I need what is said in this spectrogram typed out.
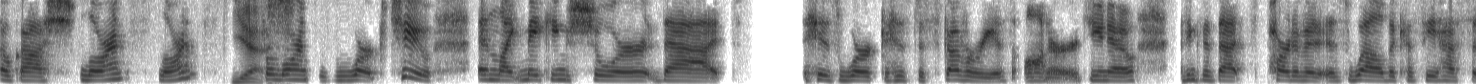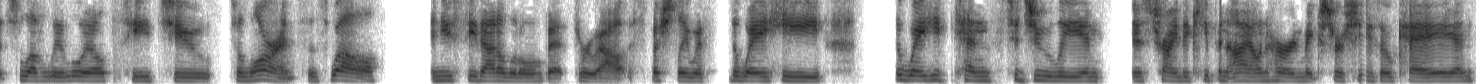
oh gosh, Lawrence, Lawrence, yes, for Lawrence's work too, and like making sure that his work, his discovery is honored. You know, I think that that's part of it as well because he has such lovely loyalty to to Lawrence as well, and you see that a little bit throughout, especially with the way he the way he tends to Julie and is trying to keep an eye on her and make sure she's okay and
